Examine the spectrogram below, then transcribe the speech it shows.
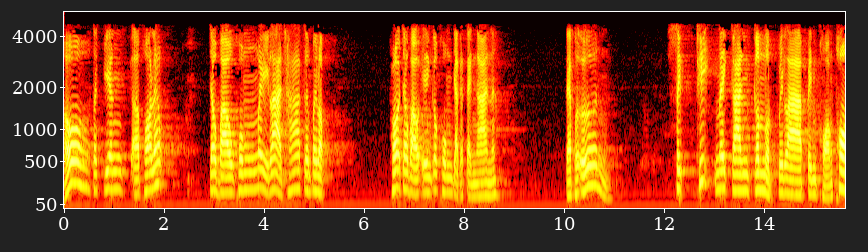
โอ้ตะเกียงอพอแล้ว เจ้าเบาคงไม่ล่าช้าเกินไปหรอก เพราะเจ้าเบาเองก็คงอยากจะแต่งงานนะ แต่เพอเอิญสิทธิในการกำหนดเวลาเป็นของพ่อ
